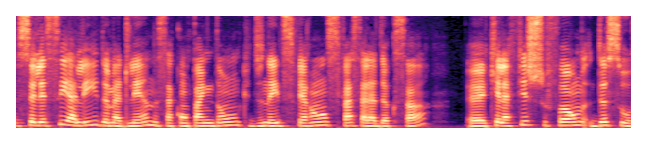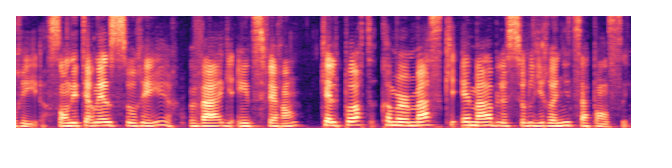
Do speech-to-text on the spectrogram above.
Se laisser aller de Madeleine s'accompagne donc d'une indifférence face à la doxa, euh, qu'elle affiche sous forme de sourire, son éternel sourire, vague, indifférent, qu'elle porte comme un masque aimable sur l'ironie de sa pensée.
